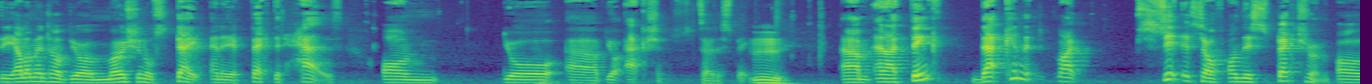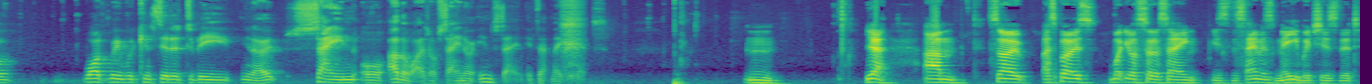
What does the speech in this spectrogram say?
the element of your emotional state and the effect it has on your uh, your actions, so to speak. Mm. Um, and I think that can like sit itself on this spectrum of what we would consider to be, you know, sane or otherwise, or sane or insane, if that makes sense. Mm. Yeah. Um, so I suppose what you're sort of saying is the same as me, which is that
